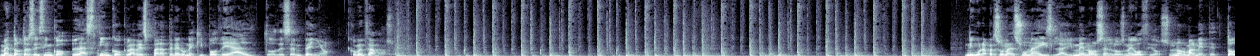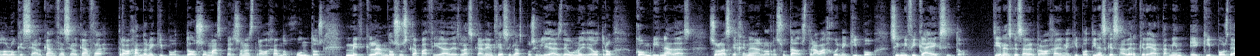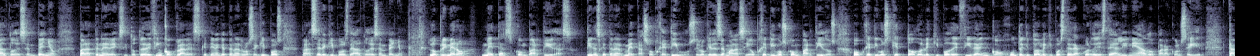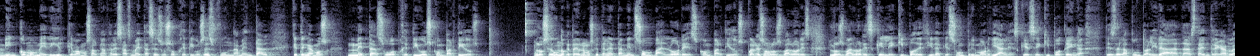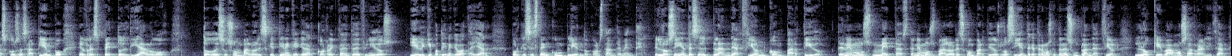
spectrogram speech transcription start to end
Mentor 365, las 5 claves para tener un equipo de alto desempeño. Comenzamos. Ninguna persona es una isla y menos en los negocios. Normalmente todo lo que se alcanza se alcanza trabajando en equipo, dos o más personas trabajando juntos, mezclando sus capacidades, las carencias y las posibilidades de uno y de otro combinadas son las que generan los resultados. Trabajo en equipo significa éxito, Tienes que saber trabajar en equipo, tienes que saber crear también equipos de alto desempeño para tener éxito. Te doy cinco claves que tienen que tener los equipos para ser equipos de alto desempeño. Lo primero, metas compartidas. Tienes que tener metas, objetivos, si lo quieres llamar así, objetivos compartidos, objetivos que todo el equipo decida en conjunto y que todo el equipo esté de acuerdo y esté alineado para conseguir. También cómo medir que vamos a alcanzar esas metas, esos objetivos. Es fundamental que tengamos metas o objetivos compartidos. Lo segundo que tenemos que tener también son valores compartidos. ¿Cuáles son los valores? Los valores que el equipo decida que son primordiales, que ese equipo tenga, desde la puntualidad hasta entregar las cosas a tiempo, el respeto, el diálogo. Todo eso son valores que tienen que quedar correctamente definidos y el equipo tiene que batallar porque se estén cumpliendo constantemente. Lo siguiente es el plan de acción compartido. Tenemos metas, tenemos valores compartidos. Lo siguiente que tenemos que tener es un plan de acción, lo que vamos a realizar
